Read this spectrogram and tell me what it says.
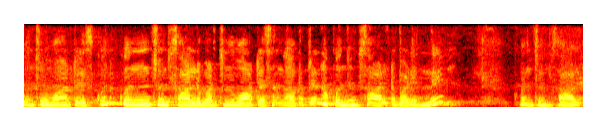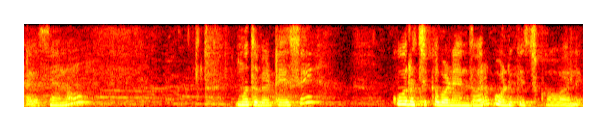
కొంచెం వాటర్ వేసుకొని కొంచెం సాల్ట్ పడుతుంది. వాటర్ వేసాను కాబట్టి నాకు కొంచెం సాల్ట్ పడింది. కొంచెం సాల్ట్ వేసాను. మూత పెట్టేసి కూర చిక్కబడేంత వరకు ఉడికించుకోవాలి.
